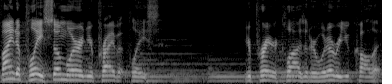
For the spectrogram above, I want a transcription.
Find a place somewhere in your private place, your prayer closet, or whatever you call it.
